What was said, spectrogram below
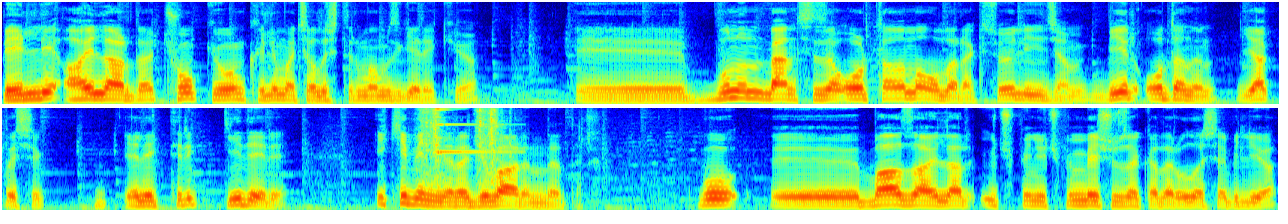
Belli aylarda çok yoğun klima çalıştırmamız gerekiyor. Ee, bunun ben size ortalama olarak söyleyeceğim. Bir odanın yaklaşık elektrik gideri 2000 lira civarındadır. Bu e, bazı aylar 3000-3500'e kadar ulaşabiliyor.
